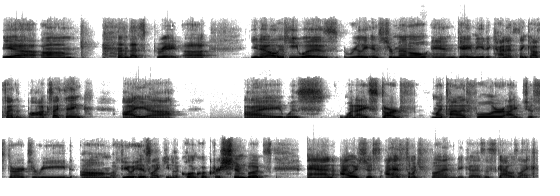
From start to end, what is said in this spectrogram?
Yeah, um, that's great. Uh, you know, he was really instrumental in getting me to kind of think outside the box. I think I uh, I was when I started my time at Fuller, I just started to read um, a few of his like you know quote unquote Christian books and I was just I had so much fun because this guy was like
